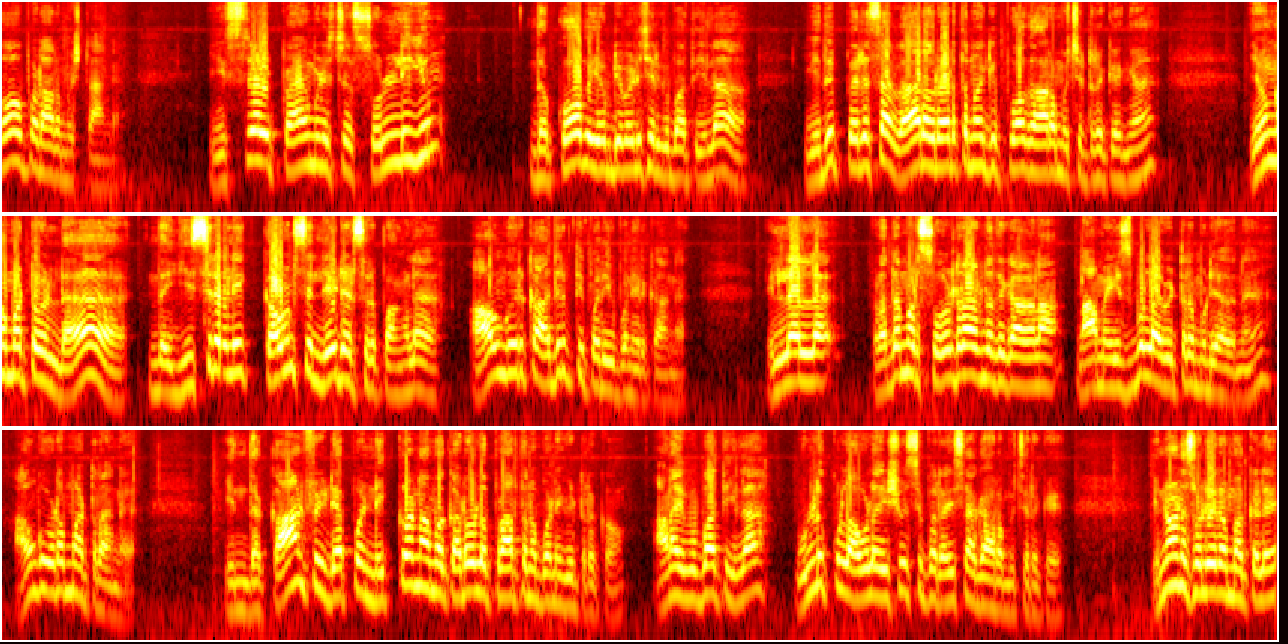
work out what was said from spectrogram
கோவப்பட ஆரம்பிச்சிட்டாங்க. இஸ்ரேல் பிரைம் மினிஸ்டர் சொல்லியும் இந்த கோபம் எப்படி வெடிச்சிருக்கு பார்த்தீங்களா இது பெருசாக வேற ஒரு இடத்த நோக்கி போக ஆரம்பிச்சிட்டு இருக்குங்க. இவங்க மட்டும் இல்லை இந்த இஸ்ரேலி கவுன்சில் லீடர்ஸ் இருப்பாங்களே அவங்க இருக்க அதிருப்தி பதிவு பண்ணியிருக்காங்க. இல்லை இல்லை பிரதமர் சொல்கிறாருன்றதுக்காகலாம் நாம் ஹிஸ்புல்லா விட்டுற முடியாதுன்னு அவங்க விட மாட்டுறாங்க இந்த கான்ஃப்ளிக்ட் எப்போ நிற்கும் நம்ம கடவுளை பிரார்த்தனை பண்ணிக்கிட்டு இருக்கோம். ஆனால் இப்போ பார்த்தீங்களா உள்ளுக்குள்ளே அவ்வளோ இஷ்யூஸ் இப்போ ரைஸ் ஆக ஆரம்பிச்சிருக்கு. இன்னொன்று சொல்லிடுற மக்களே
